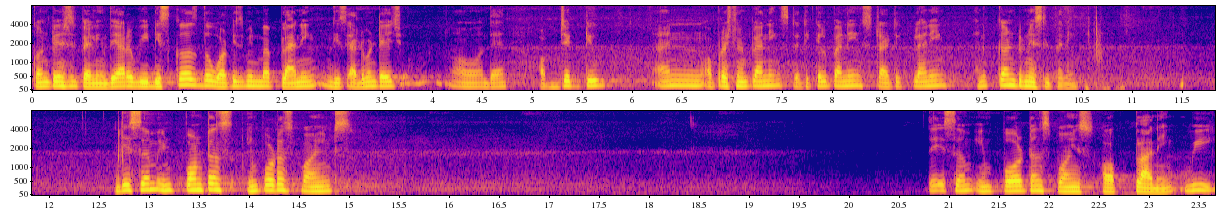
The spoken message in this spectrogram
contingency planning. There we discuss the what is mean by planning this advantage uh, then objective and operational planning, statistical planning, static planning, and continuously planning. There's some importance importance points. There is some importance points of planning. We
